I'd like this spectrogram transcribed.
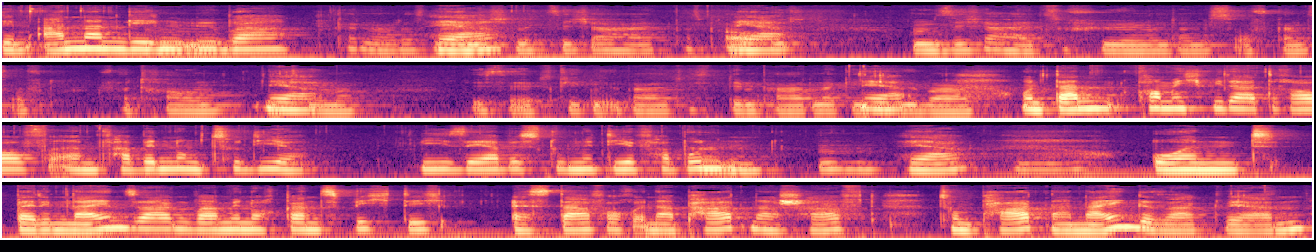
dem anderen gegenüber. Mhm. Genau, das meine ja. ich mit Sicherheit. Was brauche ja. ich, um Sicherheit zu fühlen? Und dann ist oft ganz oft Vertrauen ein ja. Thema sich selbst gegenüber, dem Partner gegenüber. Ja. Und dann komme ich wieder drauf, ähm, Verbindung zu dir. Wie sehr bist du mit dir verbunden? Mhm. Ja. Mhm. Und bei dem Nein sagen war mir noch ganz wichtig, es darf auch in der Partnerschaft zum Partner Nein gesagt werden,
